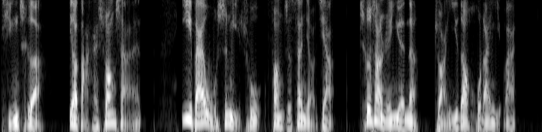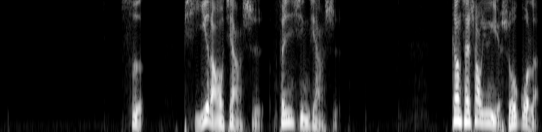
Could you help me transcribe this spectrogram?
停车啊，要打开双闪，一百五十米处放置三脚架，车上人员呢转移到护栏以外。四。疲劳驾驶、分心驾驶。刚才邵雍也说过了，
